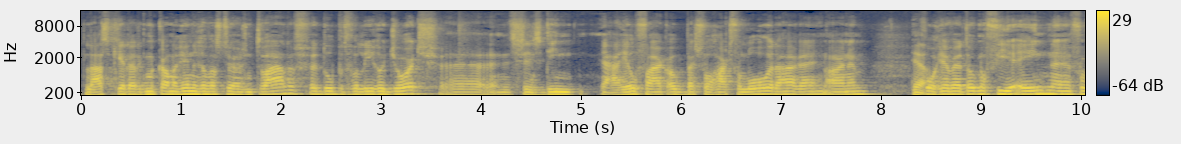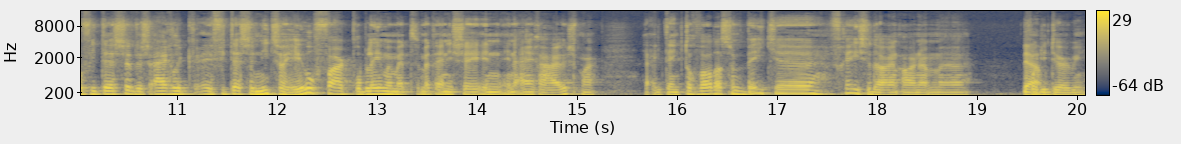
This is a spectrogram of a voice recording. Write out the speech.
De laatste keer dat ik me kan herinneren was 2012, het doelpunt van Leroy George. Uh, sindsdien ja, heel vaak ook best wel hard verloren daar in Arnhem. Ja. Vorig jaar werd het ook nog 4-1 uh, voor Vitesse. Dus eigenlijk heeft Vitesse niet zo heel vaak problemen met, met NEC in, in eigen huis. Maar ja, ik denk toch wel dat ze een beetje vrezen daar in Arnhem uh, voor die derby.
